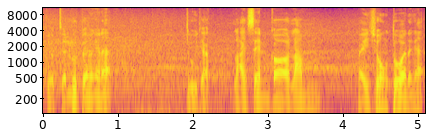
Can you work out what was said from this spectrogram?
เกือบจะหลุดไปเหมือนกันนะดูจาก ลายเส้นก็ล้ำไปช่วงตัวหนึ่งอะ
